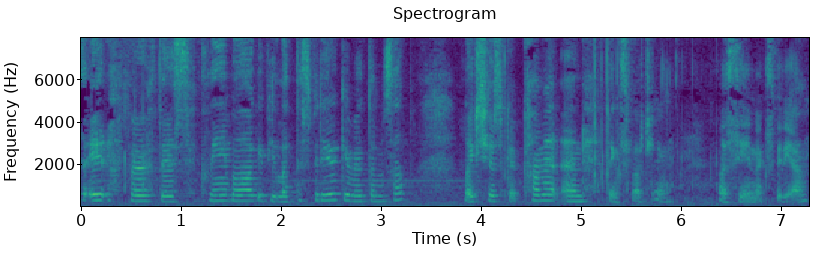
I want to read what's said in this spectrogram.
that's it for this cleaning vlog. If you like this video, give it a thumbs up, like, share, subscribe, comment, and thanks for watching. I'll see you next video.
